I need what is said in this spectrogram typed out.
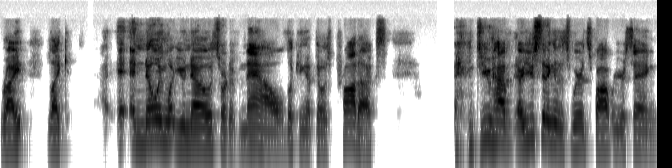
right? Like, and knowing what you know sort of now, looking at those products, do you have, are you sitting in this weird spot where you're saying,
